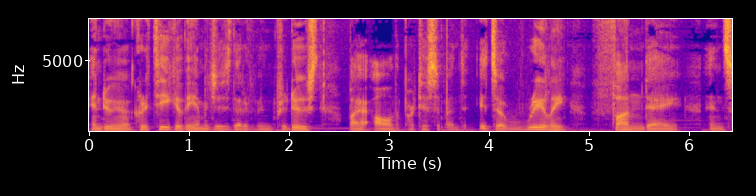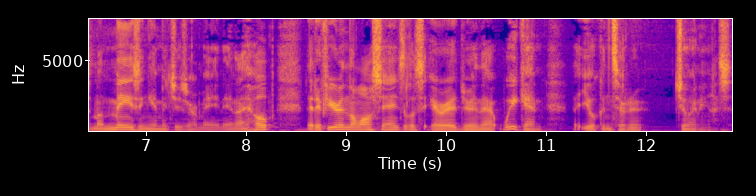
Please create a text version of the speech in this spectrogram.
and doing a critique of the images that have been produced by all the participants. It's a really fun day and some amazing images are made. And I hope that if you're in the Los Angeles area during that weekend that you'll consider joining us.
